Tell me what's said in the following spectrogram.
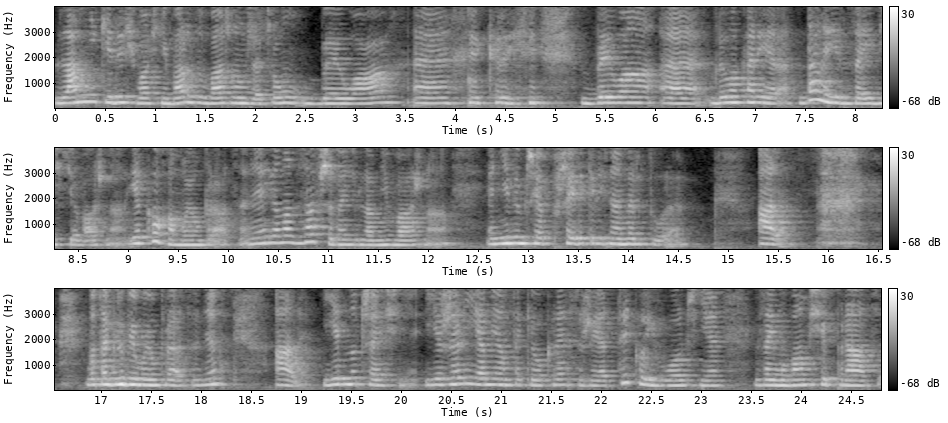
Dla mnie kiedyś właśnie bardzo ważną rzeczą była, e, była, e, była kariera. Dalej jest zajebiście ważna. Ja kocham moją pracę nie? i ona zawsze będzie dla mnie ważna. Ja nie wiem, czy ja przejdę kiedyś na emeryturę, ale, bo tak lubię moją pracę, nie? Ale jednocześnie, jeżeli ja miałam takie okresy, że ja tylko i wyłącznie zajmowałam się pracą,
